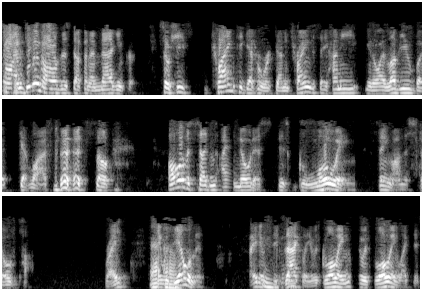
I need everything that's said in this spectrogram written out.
so I'm doing all of this stuff and I'm nagging her. So she's trying to get her work done and trying to say, honey, you know, I love you, but get lost. so all of a sudden I notice this glowing thing on the stove top, right? It was the element, right? It was Mhm. exactly, it was glowing, it was glowing like this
